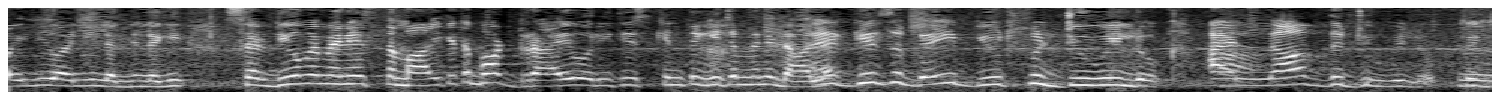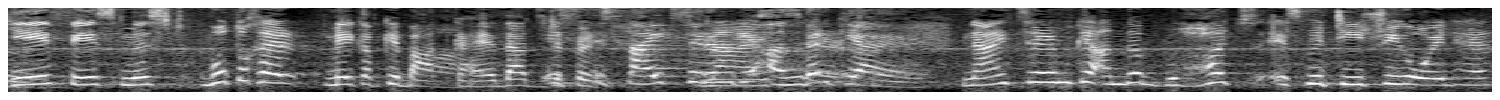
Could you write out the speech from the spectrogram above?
ऑयली ऑयली लगने लगी। सर्दियों में मैंने इस्तेमाल किया था बहुत ड्राई हो रही थी स्किन तो ये जब मैंने डाला it gives a very beautiful dewy look I हाँ। लव द ड्यूई लुक तो ये फेस मिस्ट वो तो खैर मेकअप के बाद का है दैट्स डिफरेंट इस night serum के अंदर क्या है? नाइट सीरम के अंदर बहुत इसमें टी ट्री ऑयल है।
